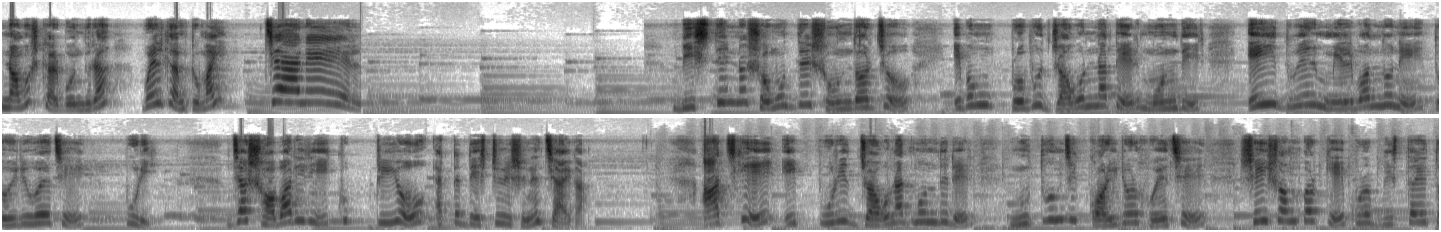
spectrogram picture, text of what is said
নমস্কার বন্ধুরা ওয়েলকাম টু মাই চ্যানেল বিস্তীর্ণ সমুদ্রের সৌন্দর্য এবং প্রভু জগন্নাথের মন্দির এই দুয়ের মেলবন্ধনে তৈরি হয়েছে পুরী, যা সবারই খুব প্রিয় একটা ডেস্টিনেশনের জায়গা। আজকে এই পুরীর জগন্নাথ মন্দিরের নতুন যে করিডোর হয়েছে, সেই সম্পর্কে পুরো বিস্তারিত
